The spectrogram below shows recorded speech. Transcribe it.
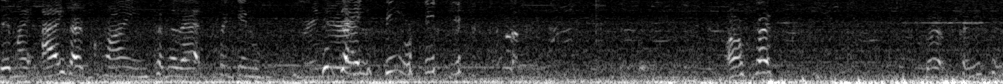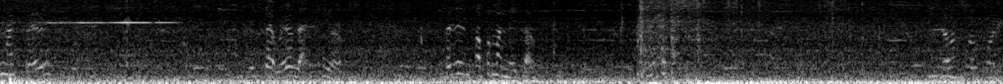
then my eyes are crying because of that freaking dang reindeer. Okay. But can you see my face? Just get rid of that tear. Put it on top of my makeup. That was so funny.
